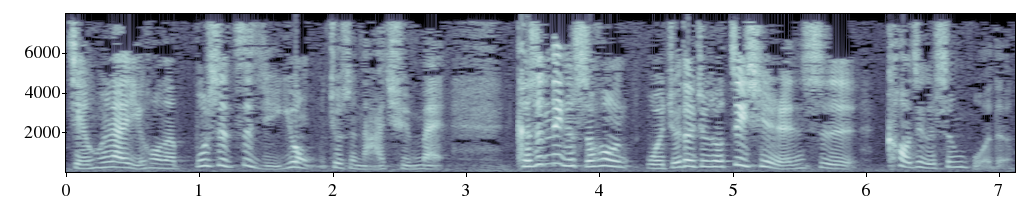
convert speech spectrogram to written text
捡回来以后呢，不是自己用，就是拿去卖。可是那个时候，我觉得就是说，这些人是靠这个生活的，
